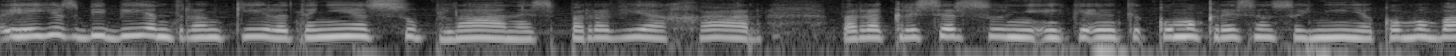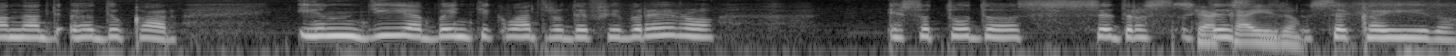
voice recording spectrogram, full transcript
Ellos vivían tranquilos, tenían sus planes para viajar, para crecer su, cómo crecen sus niños, cómo van a ed- educar. Y un día, 24 de febrero, eso todo se, Se ha des- caído. se ha caído.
